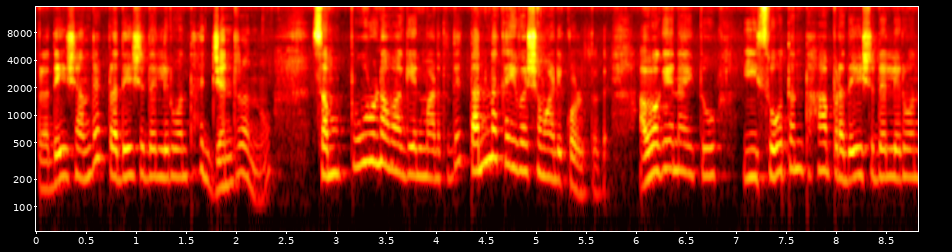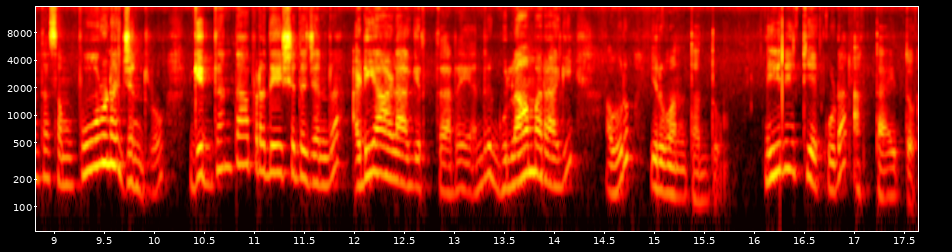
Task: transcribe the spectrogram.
ಪ್ರದೇಶ ಅಂದರೆ ಪ್ರದೇಶದಲ್ಲಿರುವಂತಹ ಜನರನ್ನು ಸಂಪೂರ್ಣವಾಗಿ ಏನು ಮಾಡ್ತದೆ? ತನ್ನ ಕೈವಶ ಮಾಡಿಕೊಳ್ತದೆ. ಅವಾಗೇನಾಯಿತು? ಈ ಸೋತಂತಹ ಪ್ರದೇಶದಲ್ಲಿರುವಂಥ ಸಂಪೂರ್ಣ ಜನರು, ಗೆದ್ದಂತಹ ಪ್ರದೇಶದ ಜನರ ಅಡಿಯಾಳಾಗಿರ್ತಾರೆ ಅಂದರೆ ಗುಲಾಮರಾಗಿ ಅವರು ಇರುವಂಥದ್ದು. ಈ ರೀತಿಯ ಕೂಡ ಆಗ್ತಾ ಇತ್ತು.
